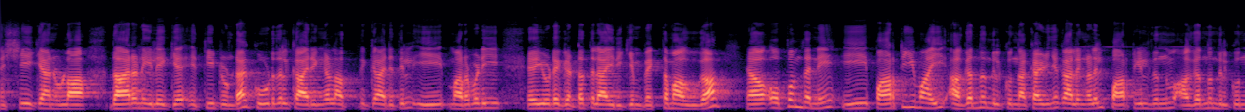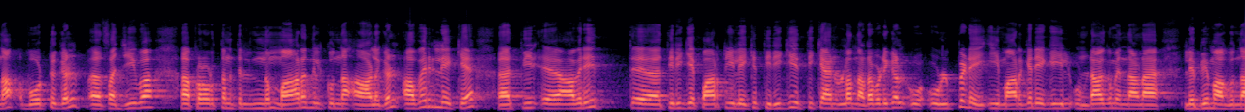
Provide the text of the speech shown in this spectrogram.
നിശ്ചയിക്കാനുള്ള ധാരണയിലേക്ക് എത്തിയിട്ടുണ്ട്. കൂടുതൽ കാര്യങ്ങൾ അക്കാര്യത്തിൽ ഈ മറുപടിയുടെ ഘട്ടത്തിലായിരിക്കും വ്യക്തമാകുക. ഒപ്പം തന്നെ ഈ പാർട്ടിയുമായി അകന്നു നിൽക്കുന്ന കഴിഞ്ഞ കാലങ്ങളിൽ പാർട്ടിയിൽ നിന്നും അകന്നു നിൽക്കുന്ന വോട്ടുകൾ സജീവ പ്രവർത്തനത്തിൽ നിന്നും മാറി നിൽക്കുന്ന ആളുകൾ അവരിലേക്ക് അവരെ തിരികെ പാർട്ടിയിലേക്ക് തിരികെ എത്തിക്കാനുള്ള നടപടികൾ ഉൾപ്പെടെ ഈ മാർഗരേഖയിൽ ഉണ്ടാകുമെന്നാണ് ലഭ്യമാകുന്ന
